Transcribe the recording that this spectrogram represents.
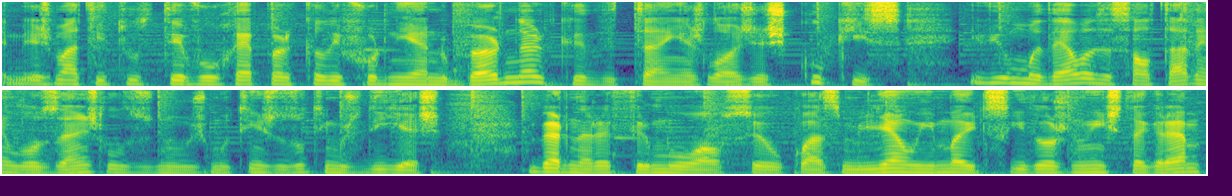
A mesma atitude teve o rapper californiano Burner, que detém as lojas Cookies e viu uma delas assaltada em Los Angeles nos motins dos últimos dias. Burner afirmou ao seu quase milhão e meio de seguidores no Instagram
